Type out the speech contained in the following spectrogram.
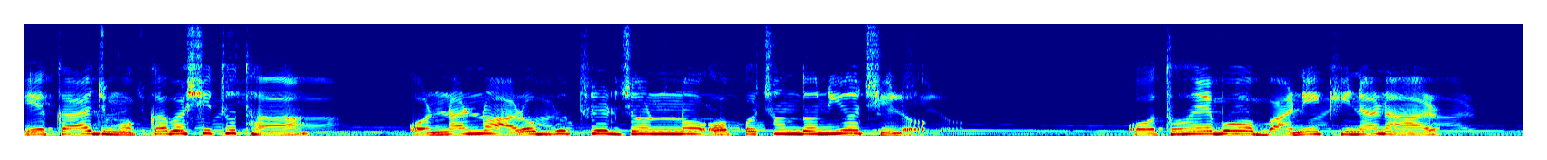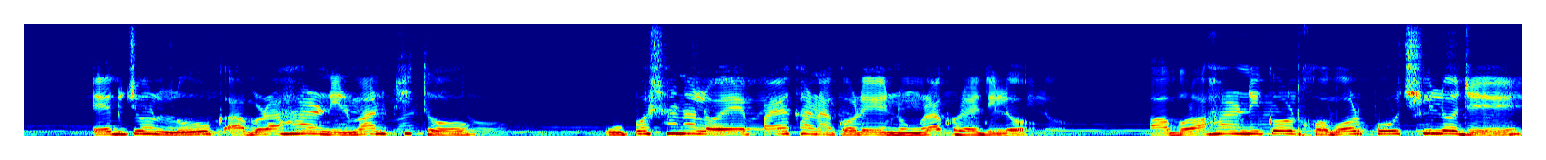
এ কাজ মক্কাবাসী তথা অন্যান্য আরব গোত্রের জন্য অপছন্দনীয় ছিল। অতএব বাণী খিনানার একজন লোক আব্রাহার নির্মাণকৃত উপাসনালয়ে পায়খানা করে নোংরা করে দিল। আব্রাহার নিকট খবর পৌঁছিল যে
